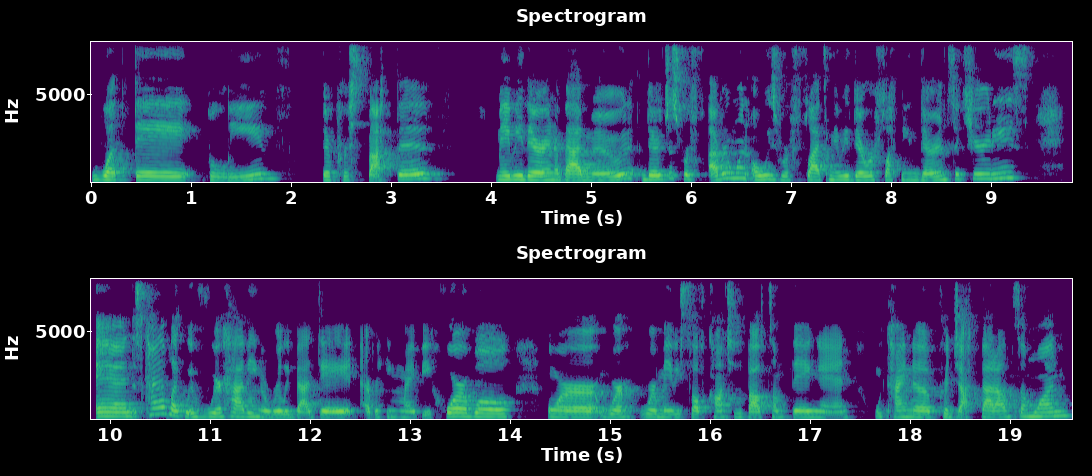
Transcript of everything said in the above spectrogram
what they believe, their perspective. Maybe they're in a bad mood. They're just, ref- everyone always reflects. Maybe they're reflecting their insecurities and it's kind of like if we're having a really bad day and everything might be horrible, or we're, we're maybe self conscious about something and we kind of project that on someone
